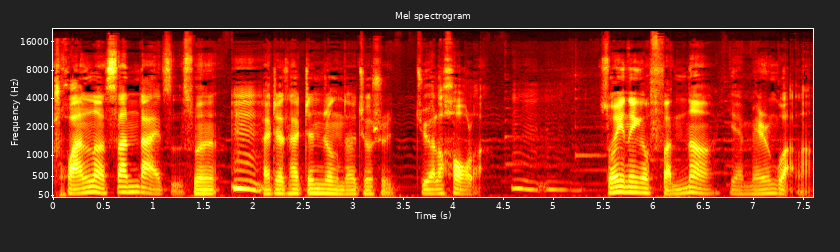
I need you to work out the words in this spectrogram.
传了三代子孙，嗯哎，这才真正的就是绝了后了。嗯嗯所以那个坟呢也没人管了，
